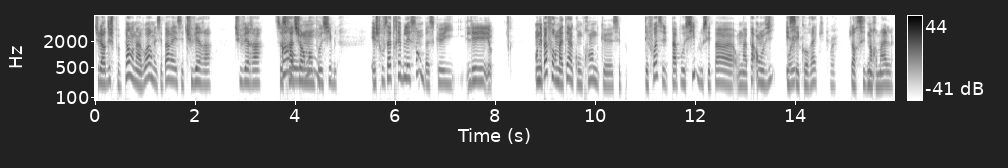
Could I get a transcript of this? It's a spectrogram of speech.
Tu leur dis je peux pas en avoir, mais c'est pareil, c'est tu verras. Tu verras. Ce Ah, sera sûrement oui. possible. Et je trouve ça très blessant parce que les... on n'est pas formaté à comprendre que c'est des fois c'est pas possible ou c'est pas on n'a pas envie et Oui. c'est correct. Genre c'est normal.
